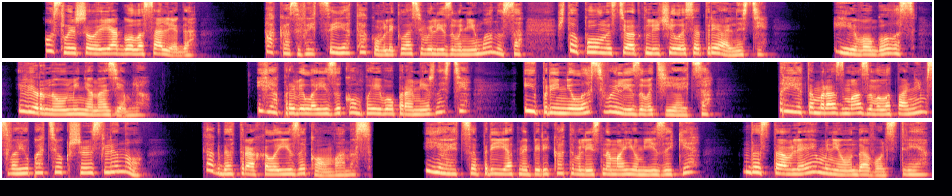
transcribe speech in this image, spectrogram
— услышала я голос Олега. Оказывается, я так увлеклась вылизыванием ануса, что полностью отключилась от реальности. И его голос вернул меня на землю. Я провела языком по его промежности и принялась вылизывать яйца. При этом размазывала по ним свою потекшую слюну, когда трахала языком в анус. Яйца приятно перекатывались на моем языке, доставляя мне удовольствие.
